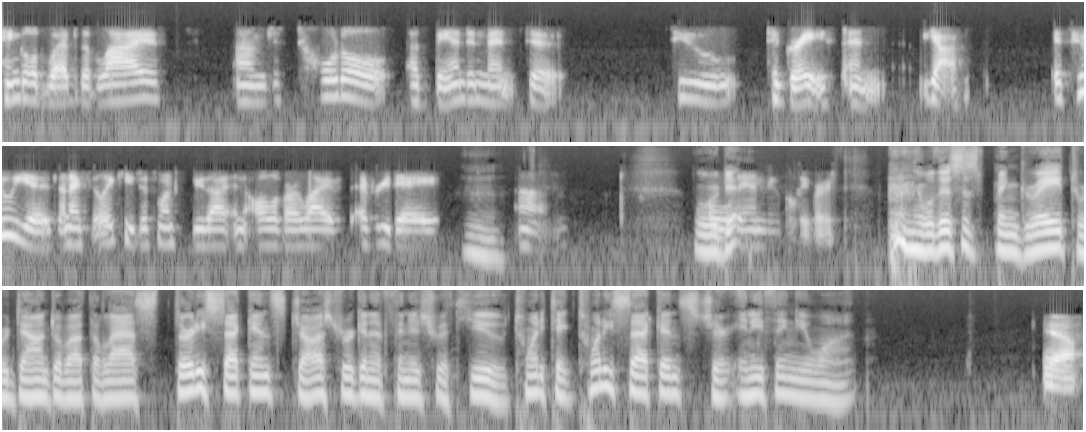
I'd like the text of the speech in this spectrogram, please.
tangled webs of lies. Um, just total abandonment to to to grace and yeah, it's who he is, and I feel like he just wants to do that in all of our lives every day, um, Well, we're old da- and new believers. well, this has been great. We're down to about the last 30 seconds. Josh, we're going to finish with you. 20, take 20 seconds, share anything you want. Yeah,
